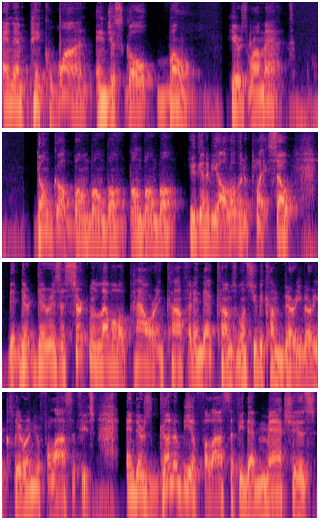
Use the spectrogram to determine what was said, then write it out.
and then pick one and just go boom. Here's where I'm at. Don't go boom, boom, boom, boom, boom, boom. You're going to be all over the place. So there, there is a certain level of power and confidence that comes once you become very, very clear on your philosophies. And there's going to be a philosophy that matches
